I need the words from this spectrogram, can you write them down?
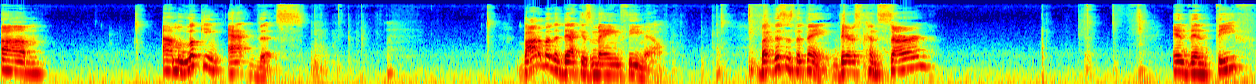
Um I'm looking at this. Bottom of the deck is main female. But this is the thing. There's concern and then thief,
